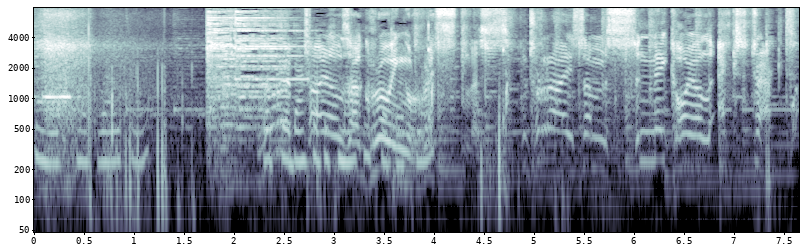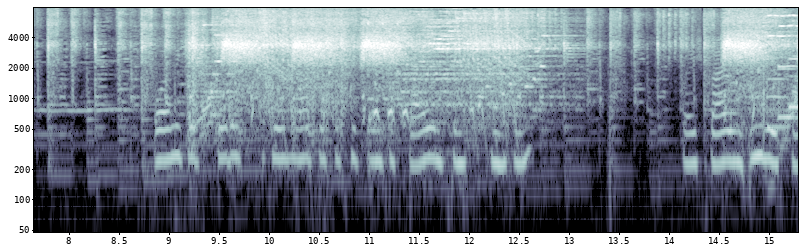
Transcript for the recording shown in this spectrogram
pushen jetzt noch weiter. Gott sei Dank ich Reptiles are growing restless. Try some snake oil extract. Freue mich jetzt so, so hart, dass ich jetzt endlich Byron 15 kann. Weil ich übel ich bin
